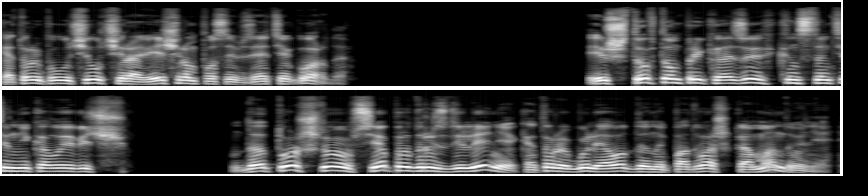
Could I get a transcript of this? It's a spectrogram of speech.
который получил вчера вечером после взятия города. И что в том приказе, Константин Николаевич? Да то, что все подразделения, которые были отданы под ваше командование,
